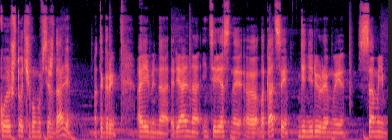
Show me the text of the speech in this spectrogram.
кое-что, чего мы все ждали от игры, а именно реально интересные э, локации, генерируемые самим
